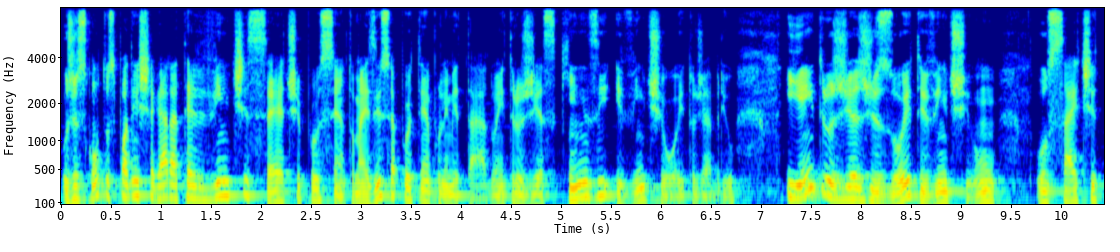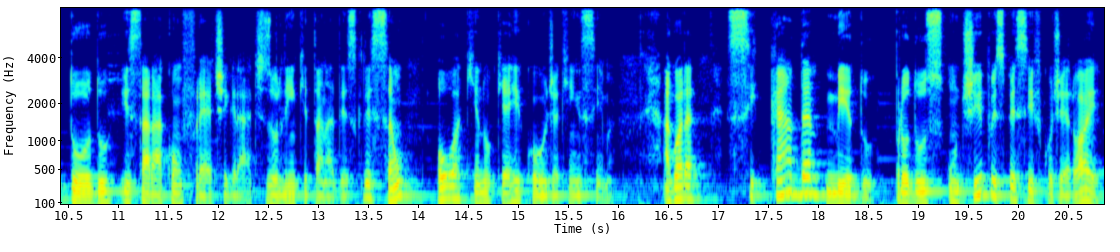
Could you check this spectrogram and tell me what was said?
os descontos podem chegar até 27%, mas isso é por tempo limitado, entre os dias 15 e 28 de abril. E entre os dias 18 e 21, o site todo estará com frete grátis. O link está na descrição ou aqui no QR Code aqui em cima. Agora, se cada medo produz um tipo específico de herói,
